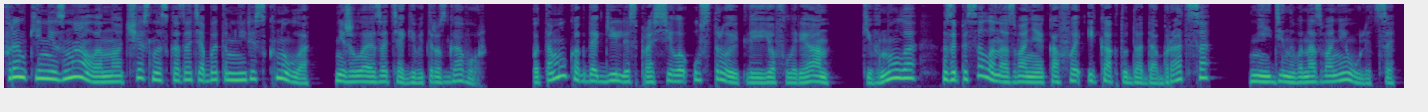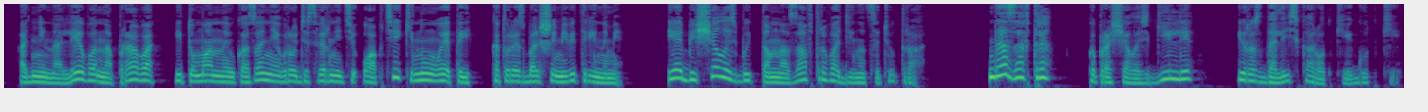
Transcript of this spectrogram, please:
Фрэнки не знала, но, честно сказать, об этом не рискнула, не желая затягивать разговор. Потому, когда Гилли спросила, устроит ли ее Флориан, кивнула, записала название кафе и как туда добраться, ни единого названия улицы, одни налево, направо и туманные указания вроде «сверните у аптеки», ну, у этой, которая с большими витринами, и обещалась быть там на завтра в одиннадцать утра. «До завтра», — попрощалась Гилли, и раздались короткие гудки.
